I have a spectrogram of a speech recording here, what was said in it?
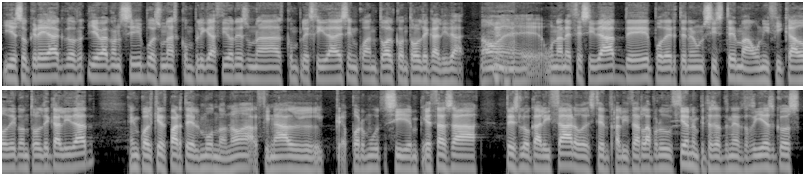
y eso crea, lleva con sí pues unas complicaciones, unas complejidades en cuanto al control de calidad, ¿no? Uh -huh. eh, una necesidad de poder tener un sistema unificado de control de calidad en cualquier parte del mundo, ¿no? Al final, por, si empiezas a deslocalizar o descentralizar la producción, empiezas a tener riesgos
